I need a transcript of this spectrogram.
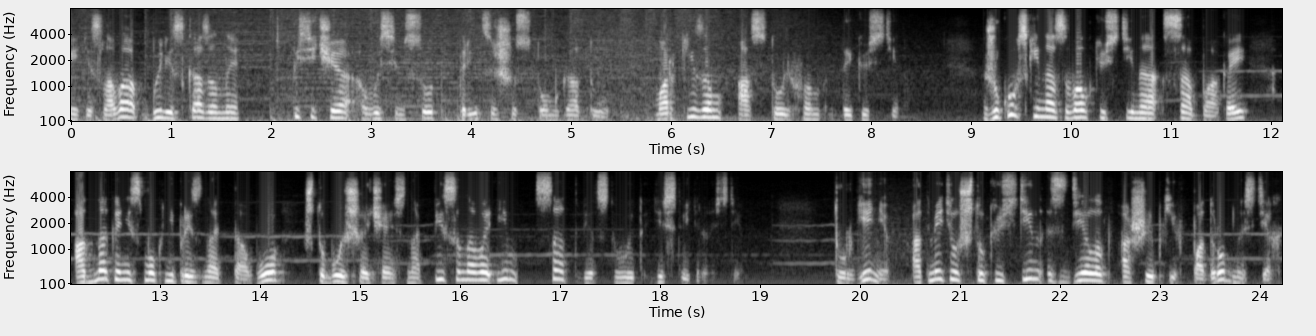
эти слова были сказаны 1836 году маркизом Астольфом де Кюстином. Жуковский назвал Кюстина собакой, однако не смог не признать того, что большая часть написанного им соответствует действительности. Тургенев отметил, что Кюстин, сделав ошибки в подробностях,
